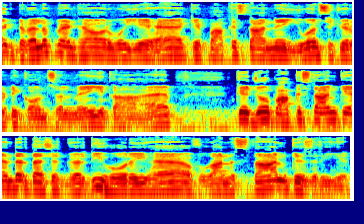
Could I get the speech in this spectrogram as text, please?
एक डेवलपमेंट है और वो ये है कि पाकिस्तान ने यूएन सिक्योरिटी काउंसिल में ये कहा है कि जो पाकिस्तान के अंदर दहशतगर्दी हो रही है अफ़गानिस्तान के ज़रिए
